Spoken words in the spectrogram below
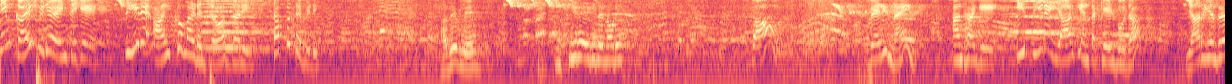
ನಿಮ್ ಕೈ ಹಿಡಿಯೋ ಹೆಂಡತಿಗೆ ಸೀರೆ ಆಯ್ಕೆ ಮಾಡೋ ಜವಾಬ್ದಾರಿ ತಪ್ಪುತ್ತೆ ಬಿಡಿ. ಅದಿರ್ಲಿ. ಈ ಸೀರೆ ಹೇಗಿದೆ ನೋಡಿ. ವಾವ್. ವೆರಿ ನೈಸ್ ಅಂದ ಹಾಗೆ ಈ ಸೀರೆ ಯಾರಿಗೆ ಅಂತ ಕೇಳ್ಬೋದಾ? ಯಾರಿಗೆ ಅಂದ್ರೆ?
